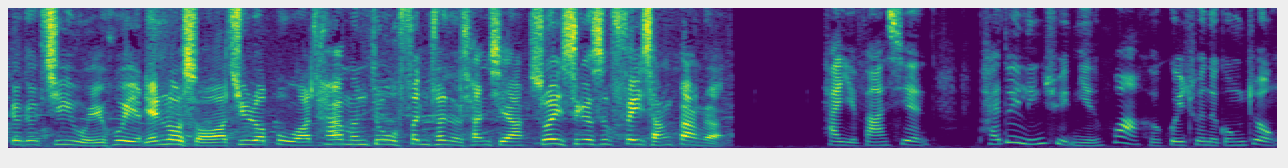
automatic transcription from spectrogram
各个居委会、联络所啊、俱乐部啊，他们都纷纷的参加，所以这个是非常棒的。”他也发现，排队领取年画和挥春的公众，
